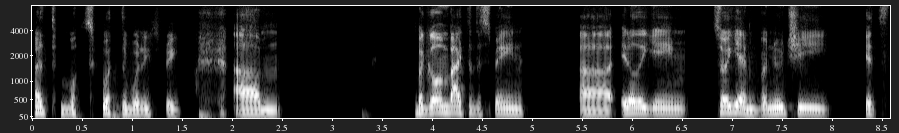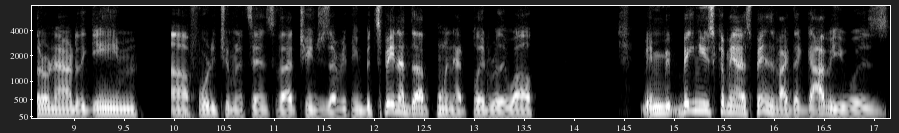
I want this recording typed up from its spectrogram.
what the most, what the winning streak. Um, but going back to the Spain, uh, Italy game. So again, Bonucci gets thrown out of the game, uh, 42 minutes in, so that changes everything. But Spain at that point had played really well. I mean, big news coming out of Spain is the fact that Gavi was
